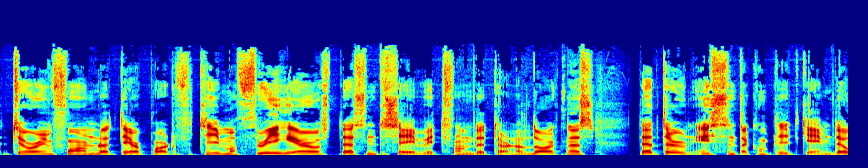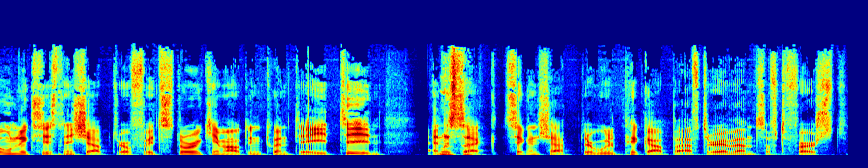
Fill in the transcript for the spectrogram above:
the two are informed that they are part of a team of three heroes destined to save it from the eternal darkness. Deltarune isn't a complete game. The only existing chapter of its story came out in 2018, and the Just det. sec- second chapter will pick up after events of the first.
